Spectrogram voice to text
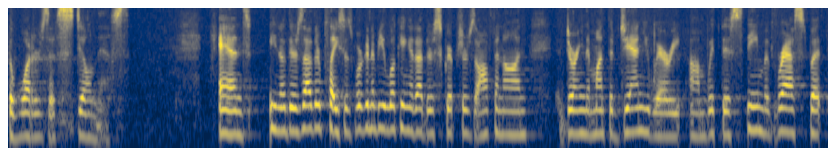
the waters of stillness. And, you know, there's other places. We're going to be looking at other scriptures off and on during the month of January um, with this theme of rest. But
